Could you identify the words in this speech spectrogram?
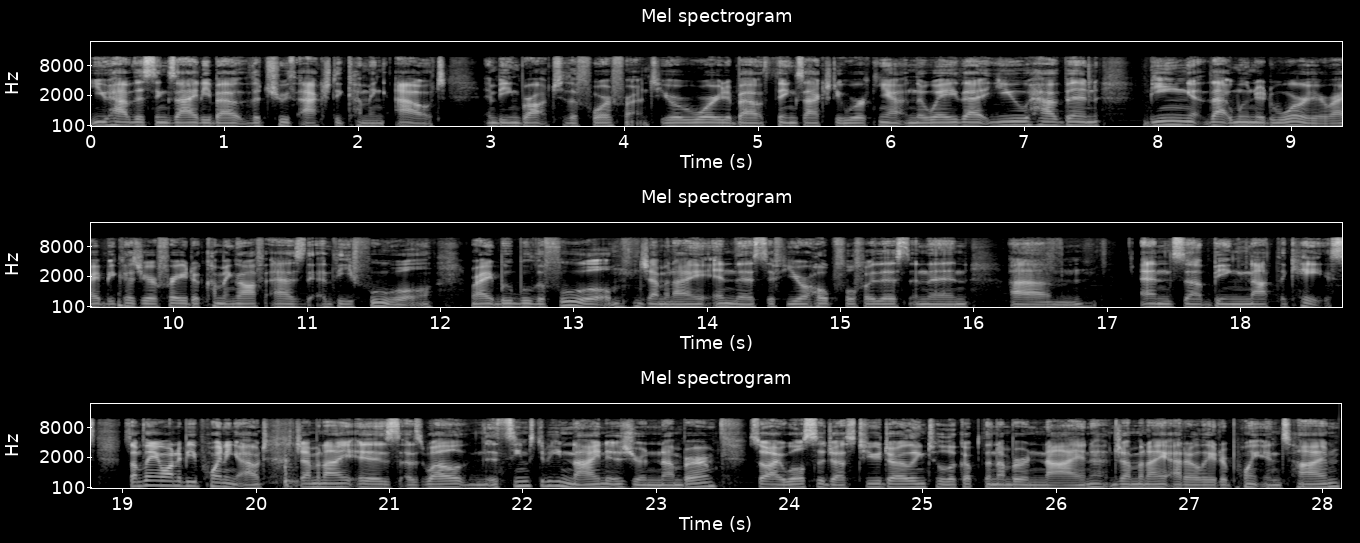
you have this anxiety about the truth actually coming out and being brought to the forefront. You're worried about things actually working out in the way that you have been being that wounded warrior right? Because you're afraid of coming off as the fool right? Boo boo the fool gemini in this if you're hopeful for this and then um ends up being not the case. Something I want to be pointing out, Gemini, is as well, it seems to be nine is your number. So I will suggest to you, darling, to look up the number nine, Gemini, at a later point in time.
